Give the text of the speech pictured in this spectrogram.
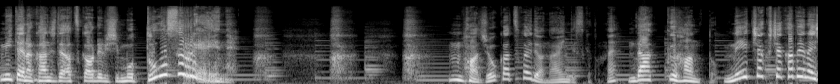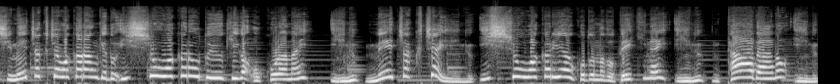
みたいな感じで扱われるし、もうどうすりゃええねん。まあ、ジョーカー使いではないんですけどね。ダックハント。めちゃくちゃ勝てないし、めちゃくちゃわからんけど、一生わかろうという気が起こらない犬。めちゃくちゃ犬。一生分かり合うことなどできない犬。ただの犬。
